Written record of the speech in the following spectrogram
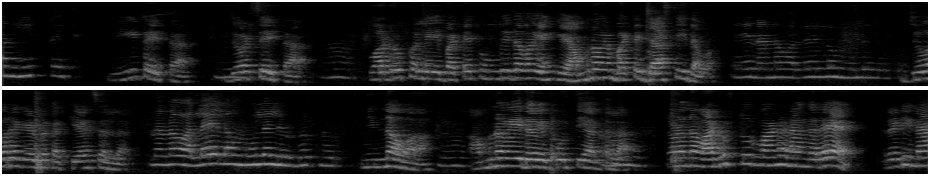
ನೀಟ್ ಐತಿ. ನೀಟ್ ಐತಾ? ಜೋಡ್ಸೈತಾ. ವಾರ್ಡ್ರೂಫ್ ಅಲ್ಲಿ ಬಟ್ಟೆ ತುಂಬಿದವ ಹೆಂಗೆ? ಅಮ್ಮನ ಬಟ್ಟೆ ಜಾಸ್ತಿ ಇದಾವ? ಏ ನನ್ನ ಒಲೆ ಎಲ್ಲ. ಜೋರಾಗಿ ಹೇಳ್ಬೇಕು ಅದ್ ಕೇಳ್ಸಲ್ಲ. ನನ್ನ ಒಲೆ ಎಲ್ಲ ಮೂಲಲ್ಲಿ ಇರ್ಬೇಕು ನೋಡು. ನಿನ್ನವ. ಅಮ್ಮನವೇ ಇದಾವೆ ಪೂರ್ತಿ ಅಂತಲ್ಲ. ನೋಡೋಣ ವಾರ್ಡ್ರೂಫ್ ಟೂರ್ ಮಾಡೋಣ ಹಂಗಾರೆ. ರೆಡಿನಾ.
